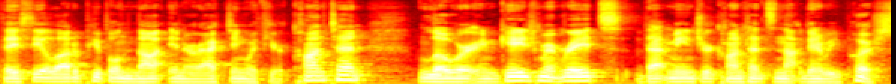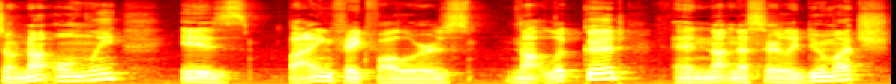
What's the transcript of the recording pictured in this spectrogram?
They see a lot of people not interacting with your content, lower engagement rates. That means your content's not going to be pushed. So, not only is buying fake followers not look good and not necessarily do much,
